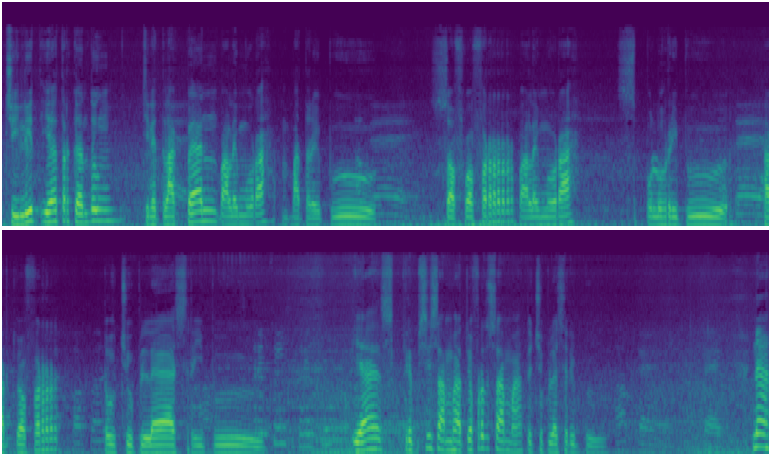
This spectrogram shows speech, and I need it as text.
jilid ya tergantung jilid lakban paling murah 4000 Oke. soft cover paling murah 10.000 Oke. hard cover 17.000 Skripsi, skripsi. ya skripsi sama hard cover itu sama 17.000 Oke. Oke. Nah,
